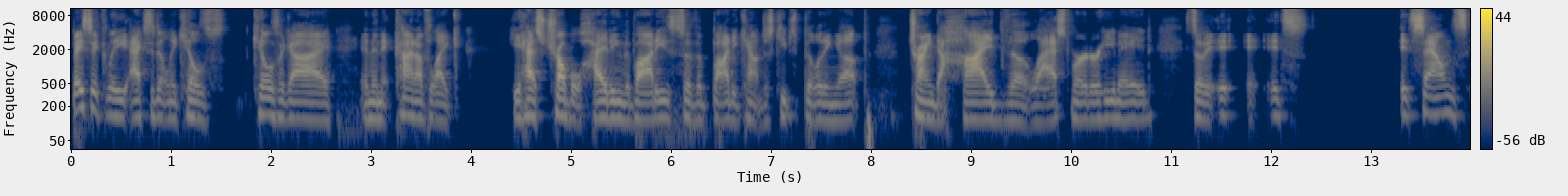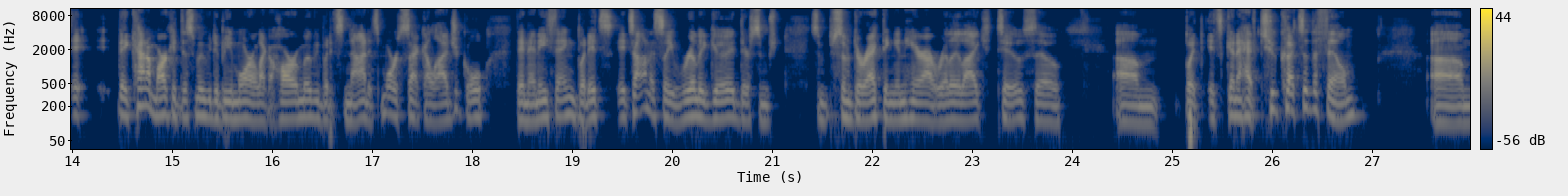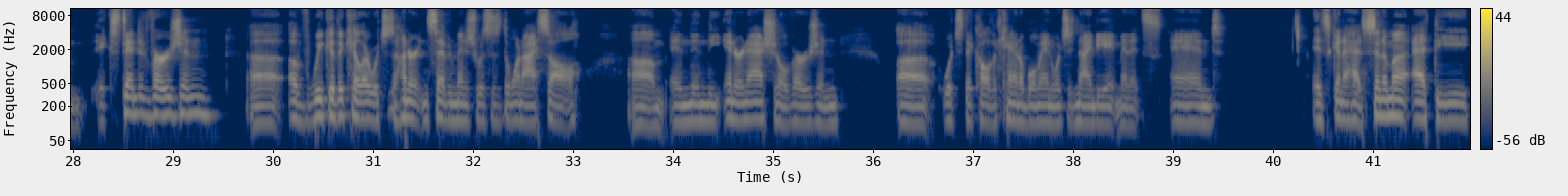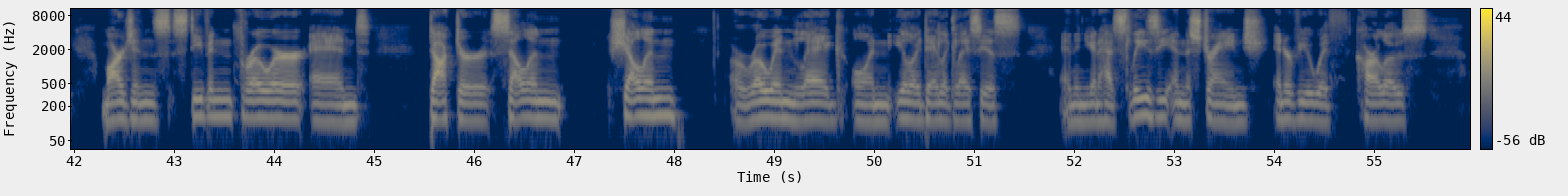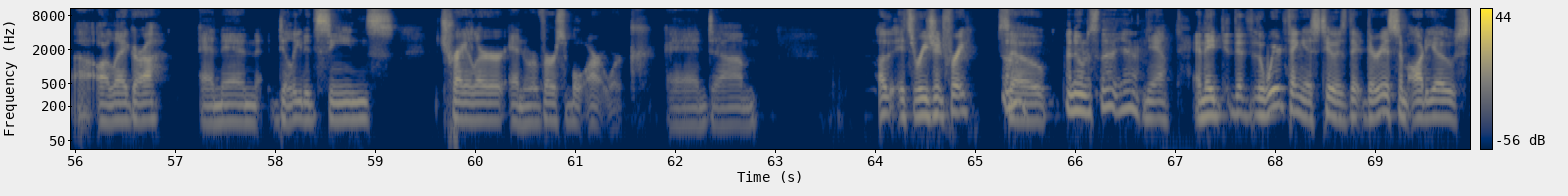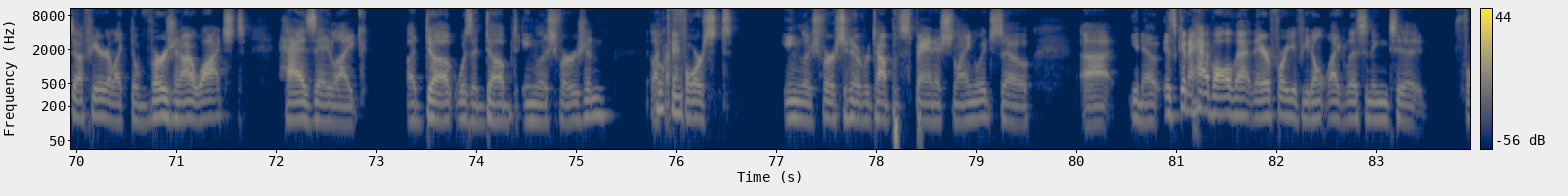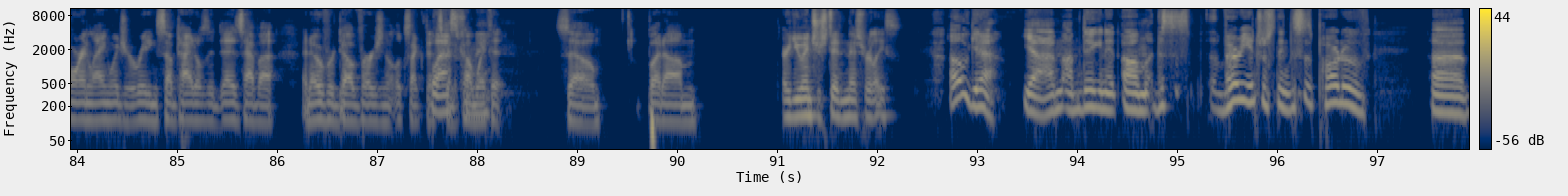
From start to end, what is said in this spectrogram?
basically accidentally kills kills a guy, and then it kind of like he has trouble hiding the bodies, so the body count just keeps building up, trying to hide the last murder he made. So it, it it's it sounds it, they kind of market this movie to be more like a horror movie, but it's not. It's more psychological than anything. But it's it's honestly really good. There's some some some directing in here I really liked too. So, um, but it's gonna have two cuts of the film, um, extended version uh, of Week of the Killer, which is 107 minutes, which is the one I saw, um, and then the international version, uh, which they call the Cannibal Man, which is 98 minutes, and it's going to have cinema at the margins. Stephen Thrower and Dr. Selen Shellen Rowan-Legg on Eloy de la Iglesias. And then you're going to have Sleazy and the Strange interview with Carlos uh, Allegra. And then deleted scenes, trailer, and reversible artwork. And um, uh, it's region free. So oh, I noticed that, yeah. Yeah. And they the, the weird thing is too is that there is some audio stuff here like the version I watched has a like a dub was a dubbed English version, like Okay. a forced English version over top of Spanish language. So uh, you know, it's going to have all that there for you if you don't like listening to foreign language or reading subtitles. It does have a an overdub version that looks like that's going to come with it. So, but um are you interested in this release? Oh yeah, yeah. I'm I'm digging it. Um, this is very interesting. This is part of, uh,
